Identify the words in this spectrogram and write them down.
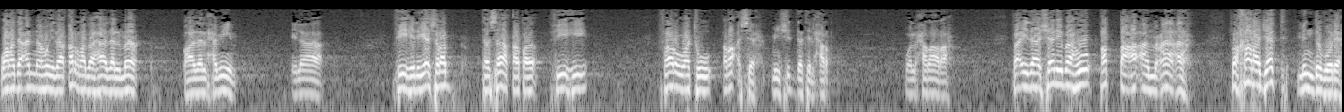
ورد أنه إذا قرب هذا الماء وهذا الحميم إلى فيه ليشرب تساقط فيه فروة رأسه من شدة الحر والحرارة. فإذا شربه قطع أمعاءه فخرجت من دبره.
